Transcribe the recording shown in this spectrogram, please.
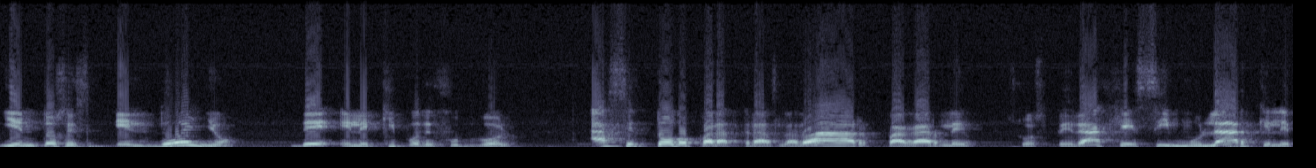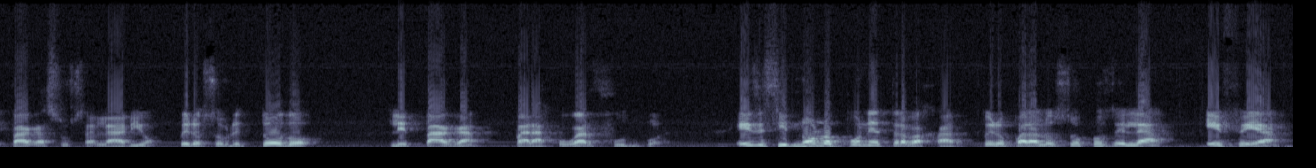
Y entonces el dueño del equipo de fútbol hace todo para trasladar, pagarle su hospedaje, simular que le paga su salario, pero sobre todo le paga para jugar fútbol. Es decir, no lo pone a trabajar, pero para los ojos de la FA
